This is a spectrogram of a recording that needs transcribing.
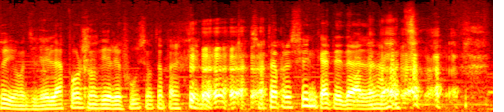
ils ont dit, les Laforge ont viré fou, ils sont faire une, ils sont après faire une cathédrale. là,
